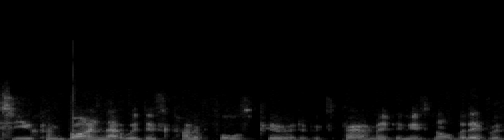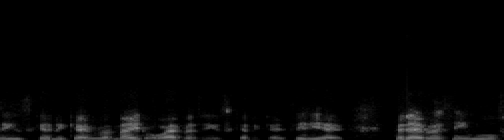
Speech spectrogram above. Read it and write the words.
so you combine that with this kind of forced period of experiment. And it's not that everything's going to go remote or everything's going to go video, but everything will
